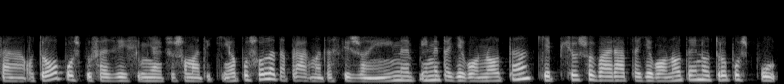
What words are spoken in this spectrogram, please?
θα, ο τρόπος που θα ζήσει μια εξωσωματική, όπως όλα τα πράγματα στη ζωή, είναι, είναι τα γεγονότα και πιο σοβαρά από τα γεγονότα είναι ο τρόπος που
